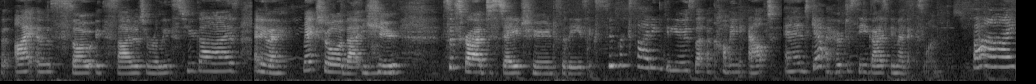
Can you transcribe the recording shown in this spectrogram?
that I am so excited to release to you guys. Anyway, make sure that you subscribe to stay tuned for these super exciting videos that are coming out. And yeah, I hope to see you guys in my next one. Bye!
